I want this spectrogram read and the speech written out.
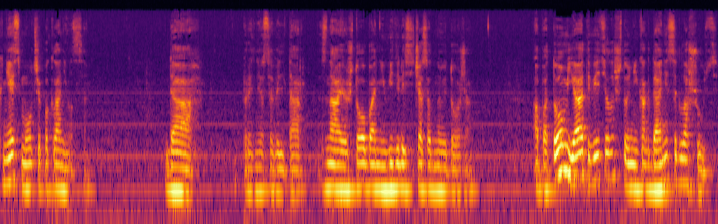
Князь молча поклонился. «Да», — произнес Авильтар, — «знаю, что оба они видели сейчас одно и то же». А потом я ответил, что никогда не соглашусь.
